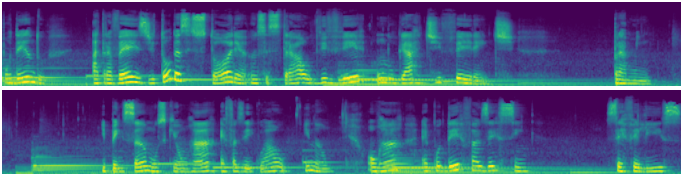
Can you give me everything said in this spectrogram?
podendo através de toda essa história ancestral viver um lugar diferente para mim. E pensamos que honrar é fazer igual e não. Honrar é poder fazer sim, ser feliz,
